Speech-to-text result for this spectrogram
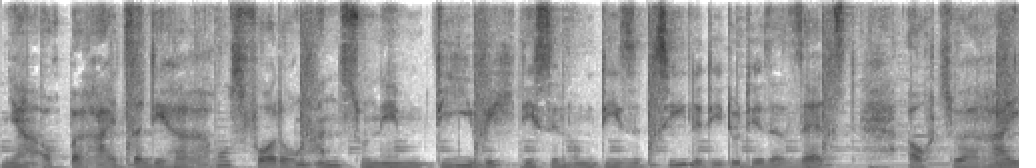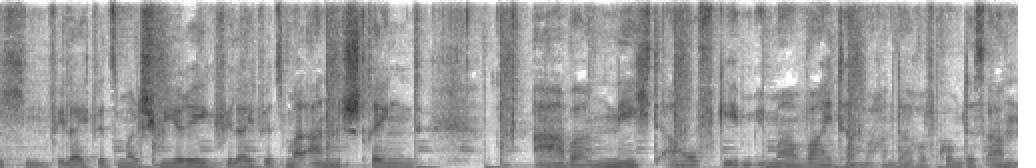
ja auch bereit sein, die Herausforderungen anzunehmen, die wichtig sind, um diese Ziele, die du dir da setzt, auch zu erreichen. Vielleicht wird es mal schwierig, vielleicht wird es mal anstrengend, aber nicht aufgeben, immer weitermachen. Darauf kommt es an.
